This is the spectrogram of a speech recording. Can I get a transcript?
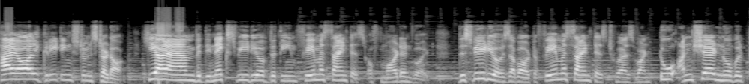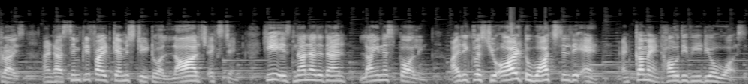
Hi all, greetings from Stordoc. Here I am with the next video of the theme Famous Scientists of Modern World. This video is about a famous scientist who has won two unshared Nobel Prize and has simplified chemistry to a large extent. He is none other than Linus Pauling. I request you all to watch till the end and comment how the video was.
